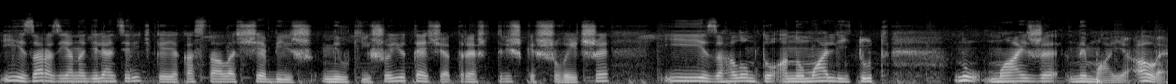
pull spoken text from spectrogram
І зараз я на ділянці річки, яка стала ще більш мілкішою, треш трішки швидше. І загалом то аномалій тут ну, майже немає. Але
